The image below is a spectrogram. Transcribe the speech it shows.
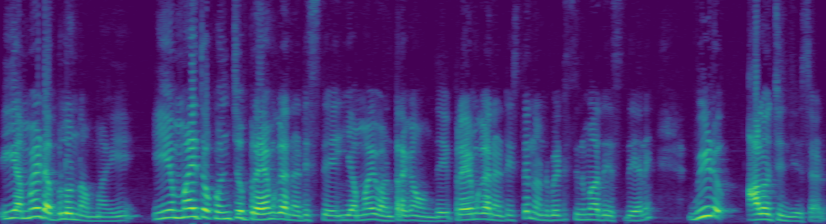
ఈ అమ్మాయి డబ్బులు ఉన్న అమ్మాయి ఈ అమ్మాయితో కొంచెం ప్రేమగా నటిస్తే ఈ అమ్మాయి ఒంటరిగా ఉంది ప్రేమగా నటిస్తే నన్ను పెట్టి సినిమా తీస్తుంది అని వీడు ఆలోచన చేశాడు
